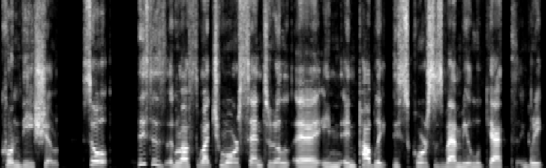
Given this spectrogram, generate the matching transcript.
condition. So this is much, much more central uh, in, in public discourses when we look at Greek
